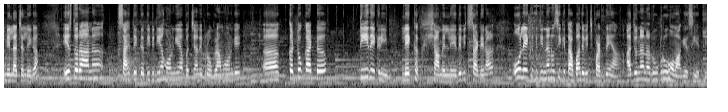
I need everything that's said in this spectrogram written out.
ਮੇਲਾ ਚੱਲੇਗਾ। ਇਸ ਦੌਰਾਨ ਸਾਹਿਤਿਕ ਗਤੀਵਿਧੀਆਂ ਹੋਣਗੀਆਂ, ਬੱਚਿਆਂ ਦੇ ਪ੍ਰੋਗਰਾਮ ਹੋਣਗੇ। ਘੱਟੋ ਘੱਟ 30 ਦੇ ਕਰੀਬ ਲੇਖਕ ਸ਼ਾਮਿਲ ਨੇ ਇਹਦੇ ਵਿੱਚ ਸਾਡੇ ਨਾਲ। ਉਹ ਲੇਖਕ ਜਿਨ੍ਹਾਂ ਨੂੰ ਅਸੀਂ ਕਿਤਾਬਾਂ ਦੇ ਵਿੱਚ ਪੜ੍ਹਦੇ ਹਾਂ, ਅੱਜ ਉਹਨਾਂ ਨਾਲ ਰੂਬਰੂ ਹੋਵਾਂਗੇ ਅਸੀਂ ਇੱਥੇ।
